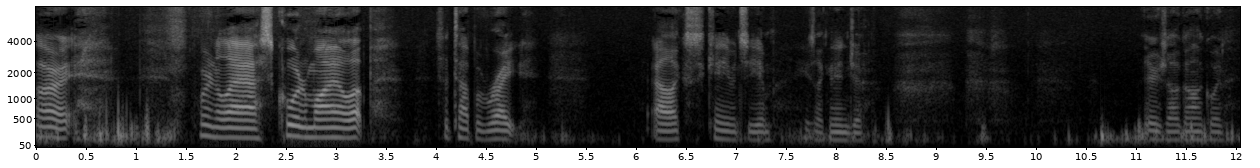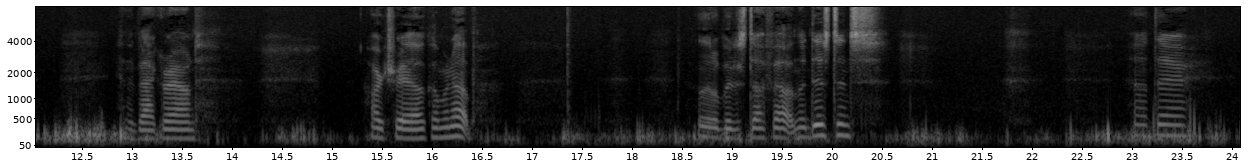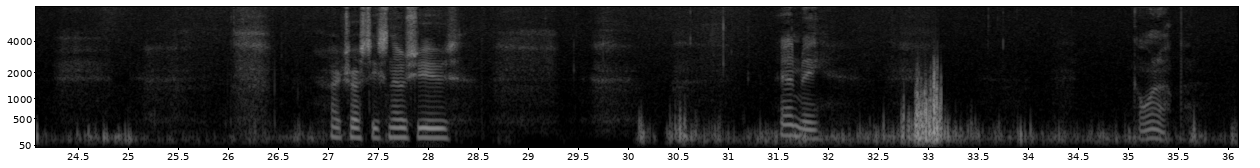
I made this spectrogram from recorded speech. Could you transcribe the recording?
Alright, we're in the last quarter mile up to the top of Wright. Alex, can't even see him. He's like a ninja. There's Algonquin in the background. Our trail coming up. A little bit of stuff out in the distance. Out there. Our trusty snowshoes. And me. Going up.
